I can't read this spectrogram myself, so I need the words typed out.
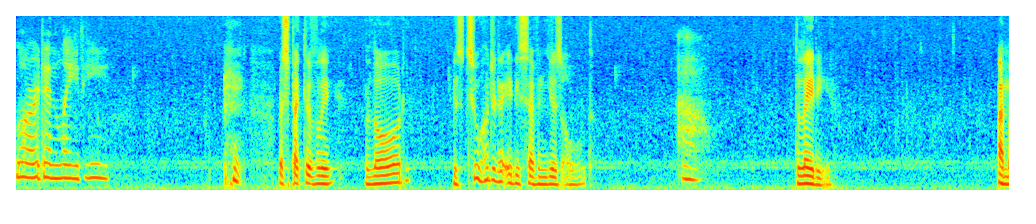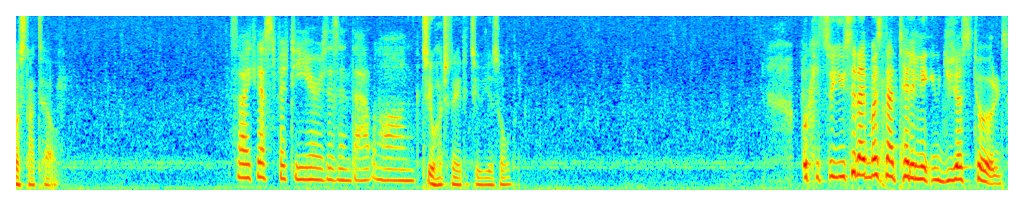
lord and lady? Respectively, Lord is 287 years old. Oh, The lady, I must not tell, so I guess 50 years isn't that long. 282 years old. Okay, so you said I must not tell you you just told.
